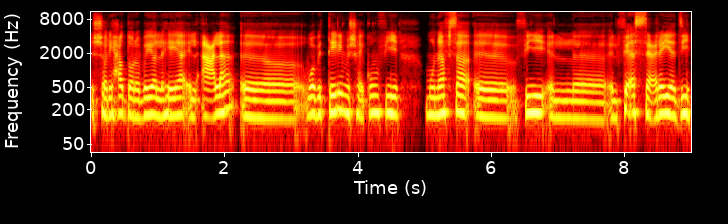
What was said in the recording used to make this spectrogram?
الشريحة الضريبية اللي هي الأعلى آه، وبالتالي مش هيكون في منافسة آه، في ال- الفئة السعرية دي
